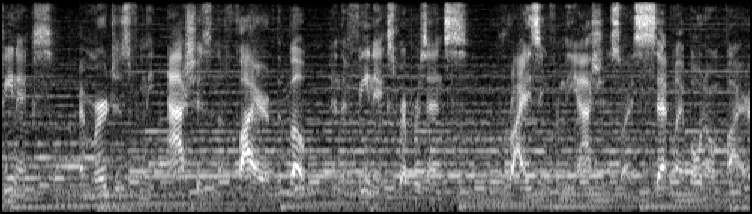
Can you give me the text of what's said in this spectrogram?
phoenix emerges from the ashes and the fire of the boat, and the phoenix represents rising from the ashes. So I set my boat on fire,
